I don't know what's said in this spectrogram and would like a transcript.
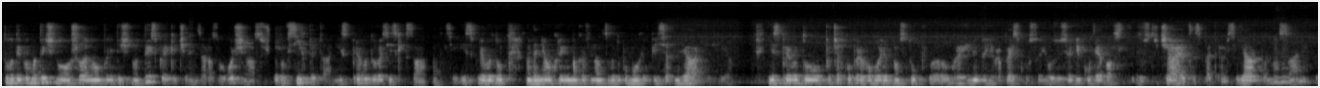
того дипломатичного шаленого політичного тиску, який чинить зараз Угорщина щодо всіх питань, і з приводу російських санкцій, і з приводу надання Україні макрофінансової допомоги в 50 мільярдів євро. І з приводу початку переговорів на вступ е, України до Європейського Союзу. Сьогодні Кулеба зустрічається з Петром Сіяртом на саміті.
